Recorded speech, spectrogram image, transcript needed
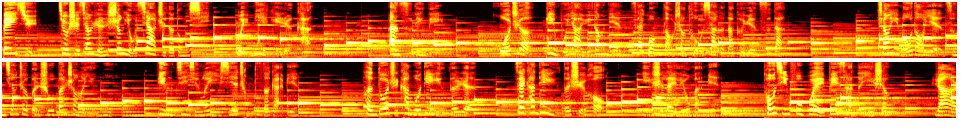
悲剧就是将人生有价值的东西毁灭给人看。”按此定理，活着并不亚于当年在广岛上投下的那颗原子弹。张艺谋导演曾将这本书搬上了荧幕，并进行了一些程度的改编。很多只看过电影的人，在看电影的时候已是泪流满面，同情富贵悲惨的一生。然而，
